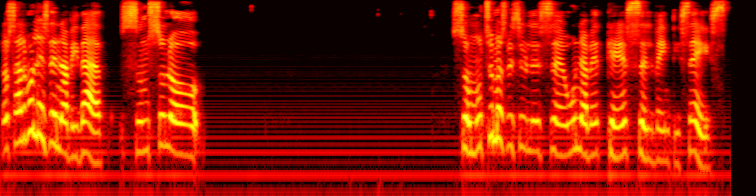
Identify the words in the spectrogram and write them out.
Los árboles de Navidad son solo son mucho más visibles eh, una vez que es el 26.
